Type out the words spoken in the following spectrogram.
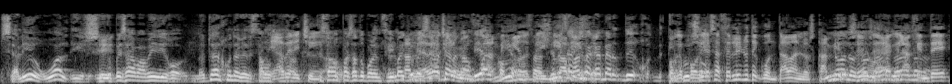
salió igual. Y Sí. yo pensaba a mí, digo, ¿no te das cuenta que te estamos, pasando, hecho- que estamos pasando por encima? Y yo pensaba que iba a hecho cambiar. algún cambio de Pensaba que iba a inicio. cambiar de- Porque incluso- podías hacerlo y no te contaban los cambios. No, no, ¿eh? no, O sea, no, que no, la no. gente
